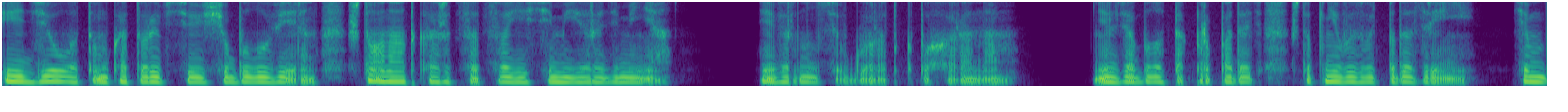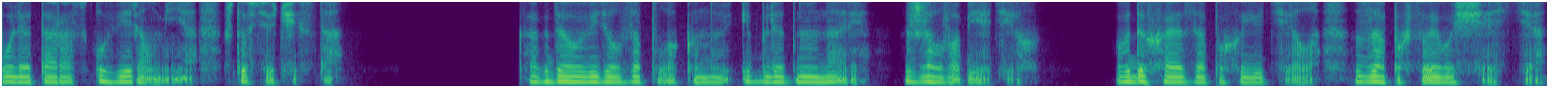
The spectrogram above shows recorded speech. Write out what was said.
идиотом, который все еще был уверен, что она откажется от своей семьи ради меня. Я вернулся в город к похоронам. Нельзя было так пропадать, чтобы не вызвать подозрений. Тем более Тарас уверил меня, что все чисто. Когда увидел заплаканную и бледную Нари, сжал в объятиях, вдыхая запах ее тела, запах своего счастья.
